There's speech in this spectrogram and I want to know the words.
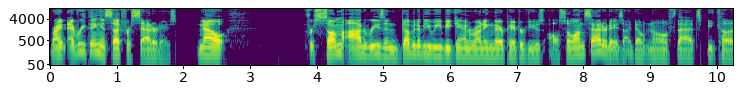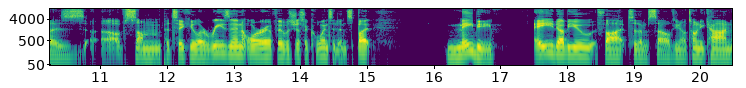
Right? Everything is set for Saturdays now for some odd reason, WWE began running their pay per views also on Saturdays. I don't know if that's because of some particular reason or if it was just a coincidence, but maybe AEW thought to themselves, you know, Tony Khan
